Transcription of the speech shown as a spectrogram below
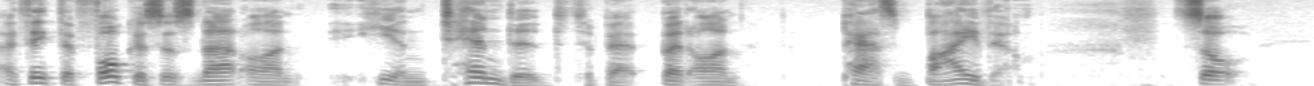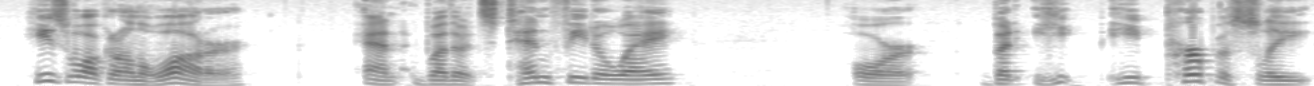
I think the focus is not on he intended to pass, but on pass by them. So he's walking on the water, and whether it's ten feet away, or but he he purposely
